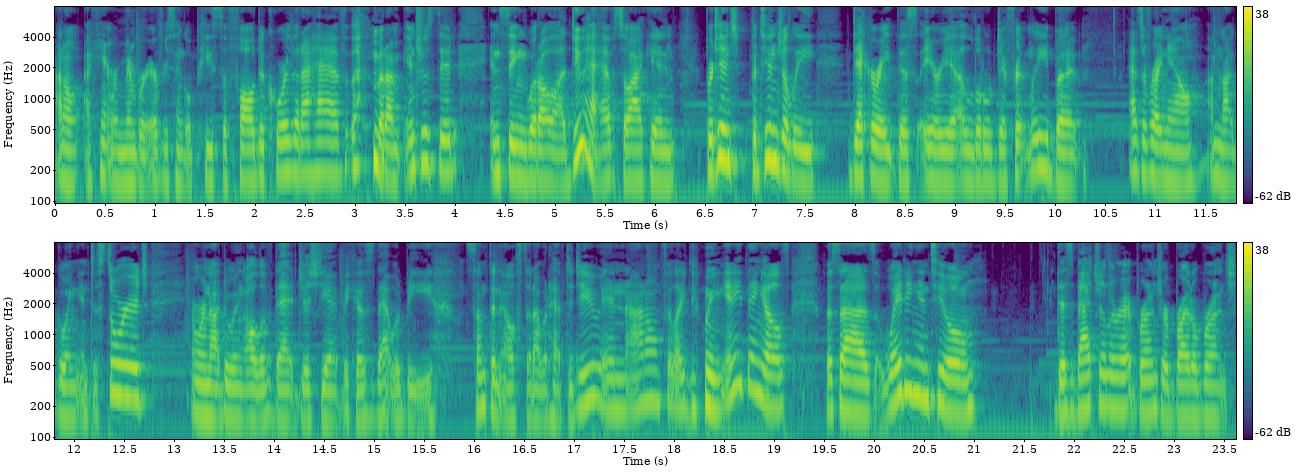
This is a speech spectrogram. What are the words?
I don't, I can't remember every single piece of fall decor that I have, but I'm interested in seeing what all I do have so I can potent- potentially decorate this area a little differently. But as of right now, I'm not going into storage and we're not doing all of that just yet because that would be something else that I would have to do. And I don't feel like doing anything else besides waiting until this bachelorette brunch or bridal brunch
